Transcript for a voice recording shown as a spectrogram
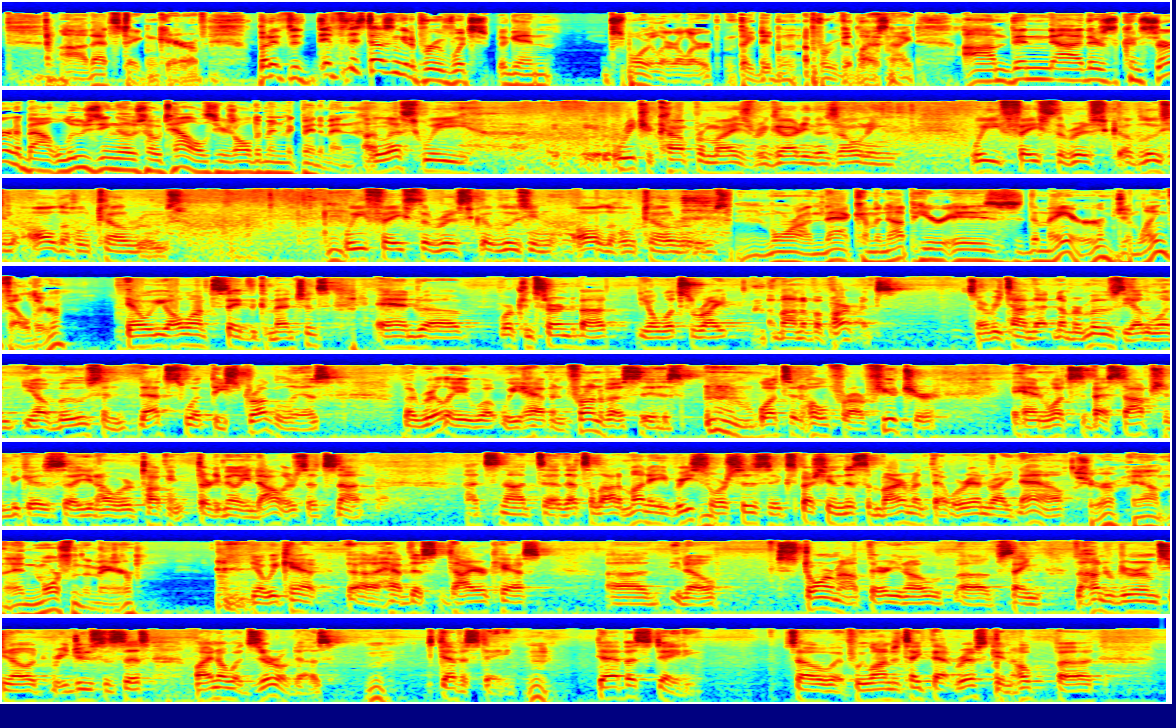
uh, that's taken care of. But if the, if this doesn't get approved, which again. Spoiler alert, they didn't approve it last night. Um, then uh, there's concern about losing those hotels. Here's Alderman McMenamin. Unless we reach a compromise regarding the zoning, we face the risk of losing all the hotel rooms. We face the risk of losing all the hotel rooms. More on that coming up. Here is the mayor, Jim Langfelder. You know, we all want to save the conventions, and uh, we're concerned about you know what's the right amount of apartments. So every time that number moves, the other one you know moves, and that's what the struggle is. But really, what we have in front of us is what's it hold for our future, and what's the best option? Because uh, you know we're talking thirty million dollars. That's not. That's not. Uh, that's a lot of money, resources, especially in this environment that we're in right now. Sure, yeah, and more from the mayor. You know, we can't uh, have this dire cast, uh, you know, storm out there, you know, uh, saying the 100 rooms, you know, it reduces this. Well, I know what zero does. It's devastating. Devastating. So if we want to take that risk and hope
